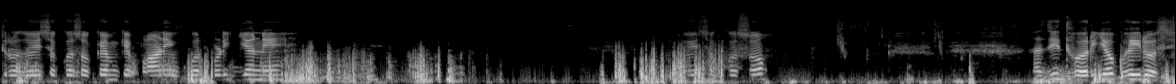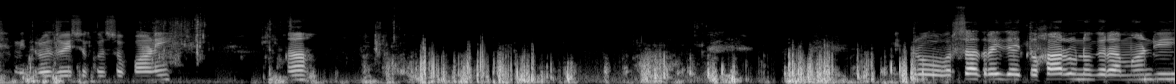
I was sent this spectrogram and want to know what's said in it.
મિત્રો જોઈ શકો છો કેમ કે પાણી ઉપર પડી ગયા ને. જોઈ શકો છો. હજી ધોરિયો ભર્યો છે. મિત્રો જોઈ શકો છો પાણી. હા. મિત્રો વરસાદ રહી જાય તો સારું નગર આ માંડવી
